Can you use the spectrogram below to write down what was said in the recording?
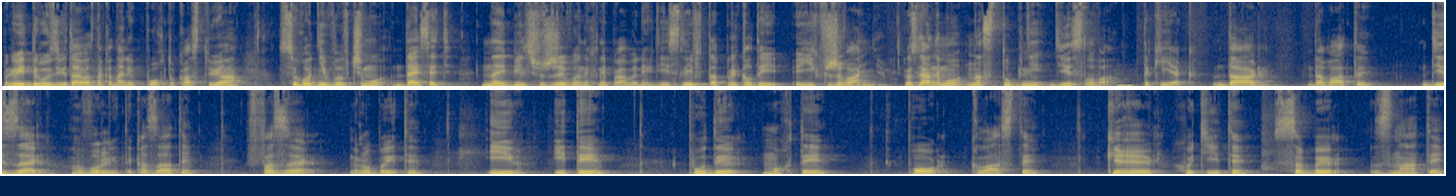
Привіт, друзі! Вітаю вас на каналі Portocast.ua. Сьогодні вивчимо 10 найбільш вживаних неправильних дієслів та приклади їх вживання. Розглянемо наступні дієслова, такі як дар давати, дізер говорити, казати, фазер робити, ір іти, пудир могти, пор класти, кирир хотіти, сабир знати,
